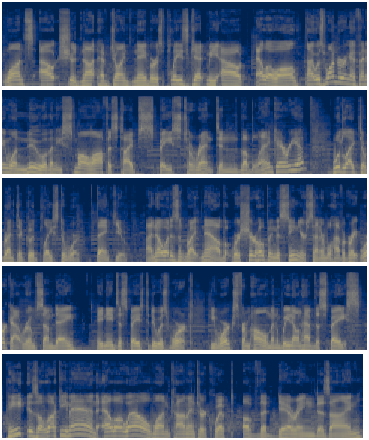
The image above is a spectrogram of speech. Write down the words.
Once out should not have joined neighbors. Please get me out. Hello, all. I was wondering if anyone knew of any small office type space to rent in the blank area. Would like to rent a good place to work. Thank you. I know it isn't right now, but we're sure hoping the senior center will have a great workout room someday. He needs a space to do his work. He works from home and we don't have the space. Pete is a lucky man, lol, one commenter quipped of the daring design.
